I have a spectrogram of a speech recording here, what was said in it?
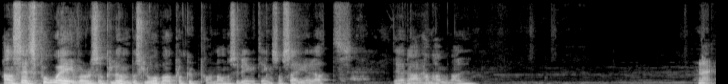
han sätts på waivers och Columbus lovar att plocka upp honom så det är ingenting som säger att det är där han hamnar. Nej.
